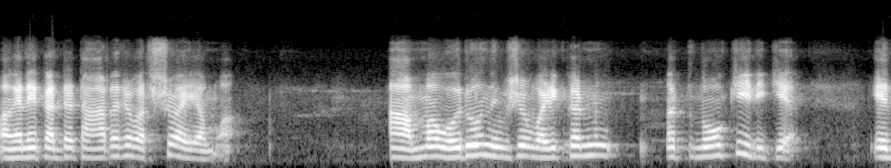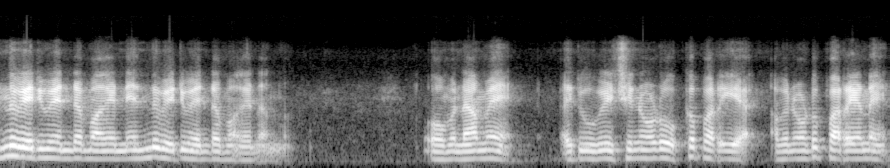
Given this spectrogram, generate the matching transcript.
മകനെ കണ്ടിട്ട് ആറര വർഷമായി അമ്മ. ആ അമ്മ ഓരോ നിമിഷവും വഴിക്കണ്ണ് നോക്കിയിരിക്കുക. എന്ന് വരും എന്റെ മകൻ എന്ന് വരും എന്റെ മകനെന്ന്. ഓമനാമേ രൂപേഷിനോടും ഒക്കെ പറയുക അവനോട് പറയണേ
